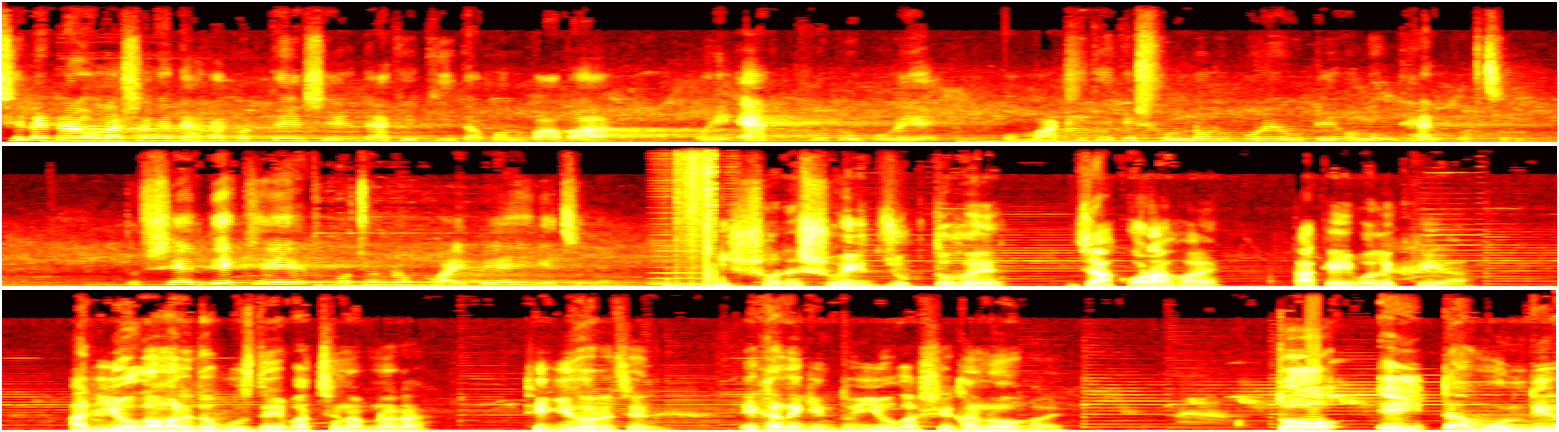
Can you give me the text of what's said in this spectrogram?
ছেলেটা ওনার সঙ্গে দেখা করতে এসে দেখে কি তখন বাবা ওই এক ফুট উপরে মাটি থেকে শূন্যর উপরে উঠে উনি ধ্যান করছেন। তো সে দেখে প্রচণ্ড ভয় পেয়েই গেছিলেন। ঈশ্বরের সহিত যুক্ত হয়ে যা করা হয় তাকেই বলে ক্রিয়া। আর ইয়োগা মানে তো বুঝতেই পাচ্ছেন আপনারা, ঠিকই ধরেছেন। এখানে কিন্তু ইয়োগা শেখানোও হয়। তো এইটা মন্দির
